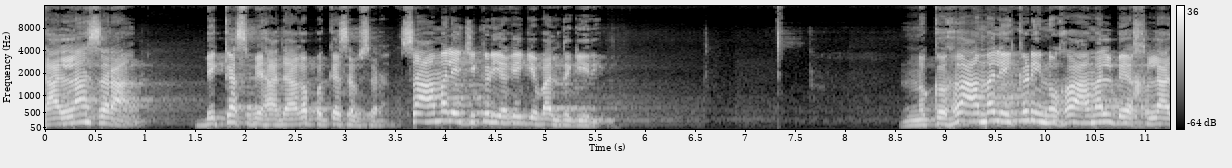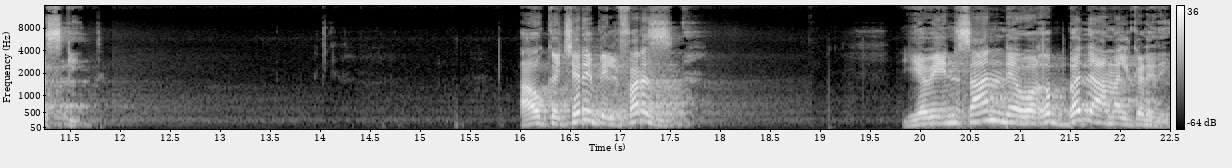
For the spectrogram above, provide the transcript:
دا الله سره بکسب هداغه په کسب سره سا عمل چې کړی هغه کې بل دګيري نو که عمل کړی نو ښه عمل به اخلاص کی او کچره بالفرض یو انسان دی وغه بد عمل کړی دی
